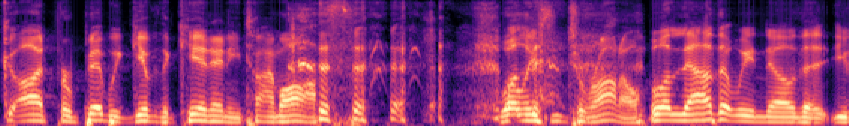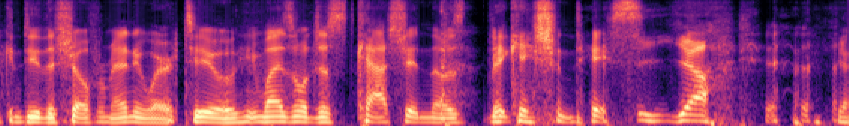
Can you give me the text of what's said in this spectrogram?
God forbid, we give the kid any time off. well, at least in Toronto. Well, now that we know that you can do the show from anywhere too, you might as well just cash in those vacation days. Yeah. yeah.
